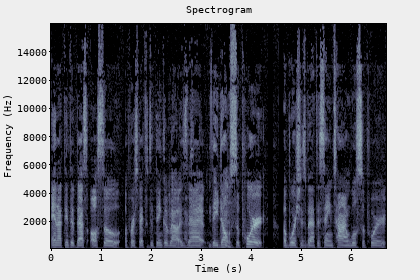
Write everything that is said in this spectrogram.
and i think that that's also a perspective to think about is that they don't support abortions but at the same time will support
